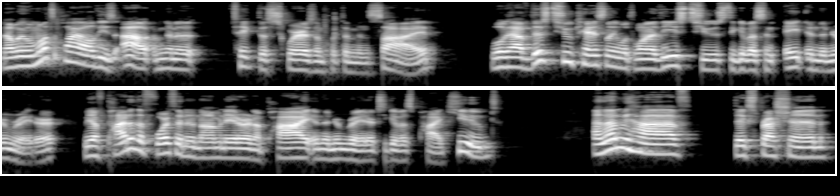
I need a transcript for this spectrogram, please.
Now we will multiply all these out. I'm going to take the squares and put them inside. We'll have this 2 canceling with one of these 2's to give us an 8 in the numerator. We have pi to the fourth in the denominator and a pi in the numerator to give us pi cubed. And then we have the expression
